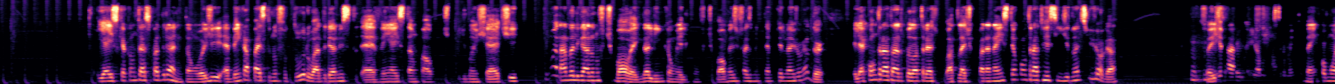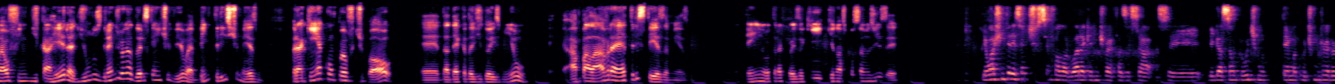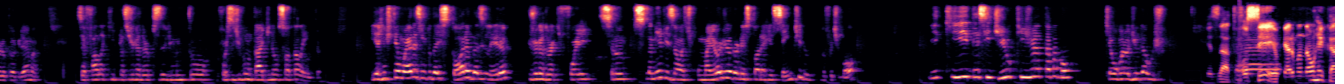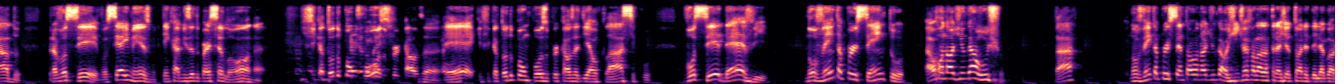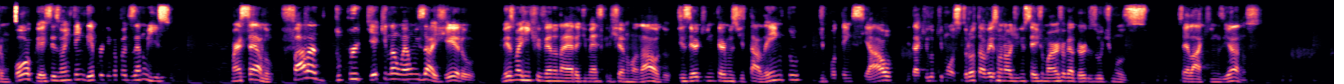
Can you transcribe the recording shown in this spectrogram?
e é isso que acontece com o Adriano. Então, hoje é bem capaz que no futuro o Adriano é, venha a estampar o tipo de manchete que não é nada ligado no futebol, ainda linkam ele com o futebol, mas faz muito tempo que ele não é jogador. Ele é contratado pelo Atlético, Atlético Paranaense tem um contrato rescindido antes de jogar. Isso aí já, já, mostra muito bem como é o fim de carreira de um dos grandes jogadores que a gente viu. É bem triste mesmo. Para quem acompanhou o futebol é, da década de 2000, a palavra é tristeza mesmo. Não tem outra coisa que, que nós possamos dizer. Eu acho interessante que você falou agora que a gente vai fazer essa, essa ligação para o último tema, o último jogador do programa, você fala que para ser jogador precisa de muito força de vontade, não só talento. E a gente tem o maior exemplo da história brasileira de jogador que foi, se não, se na minha visão, é, tipo, o maior jogador da história recente do, do futebol e que decidiu que já estava bom, que é o Ronaldinho Gaúcho. Exato. Você, é... eu quero mandar um recado para você, você aí mesmo, que tem camisa do Barcelona, que fica todo pomposo por causa. É, que fica todo pomposo por causa de El Clássico você deve 90% ao Ronaldinho Gaúcho, tá? 90% ao Ronaldinho Gaúcho. A gente vai falar da trajetória dele agora um pouco e aí vocês vão entender por que, eu tô dizendo isso. Marcelo, fala do porquê que não é um exagero, mesmo a gente vivendo na era de Messi Cristiano Ronaldo, dizer que em termos de talento, de potencial e daquilo que mostrou, talvez Ronaldinho seja o maior jogador dos últimos, sei lá, 15 anos?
